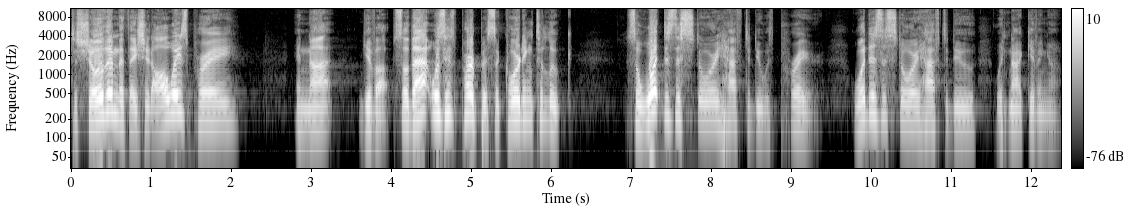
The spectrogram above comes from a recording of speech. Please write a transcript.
to show them that they should always pray and not give up. So that was his purpose, according to Luke. So, what does this story have to do with prayer? What does this story have to do with not giving up?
